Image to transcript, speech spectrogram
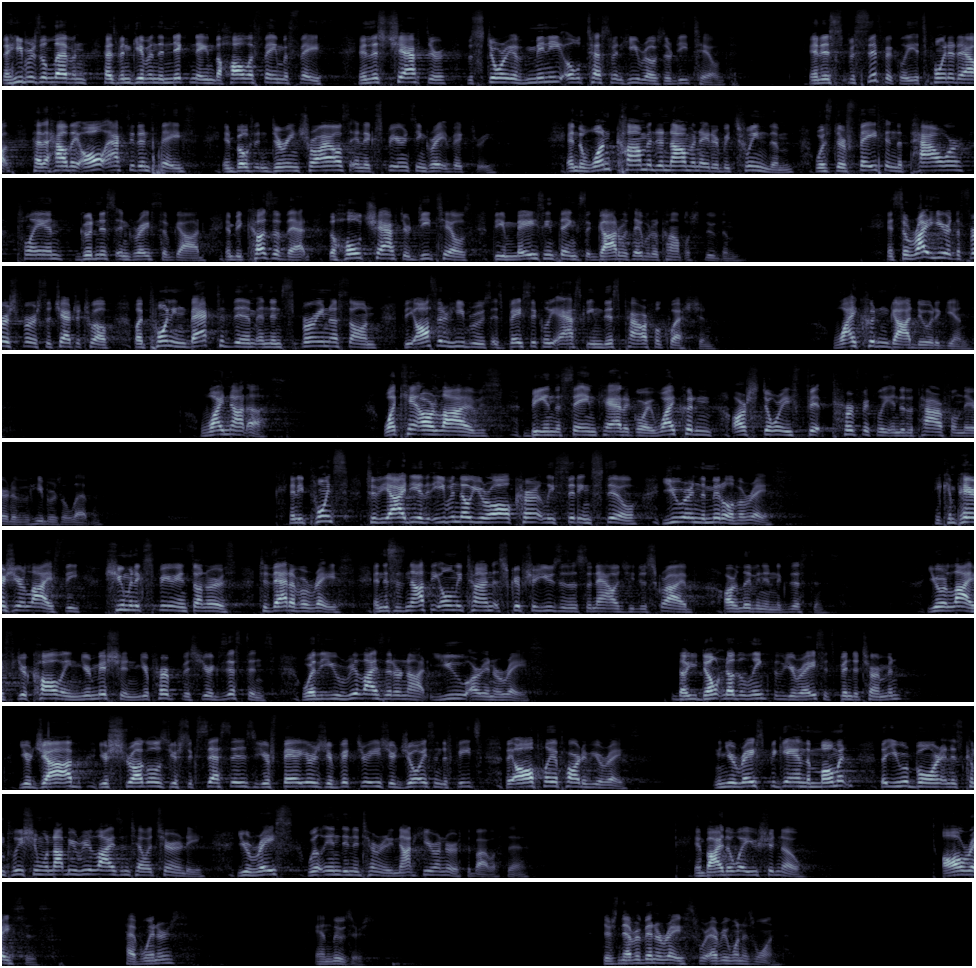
Now, Hebrews 11 has been given the nickname the Hall of Fame of Faith. In this chapter, the story of many Old Testament heroes are detailed. And it specifically, it's pointed out how they all acted in faith in both enduring trials and experiencing great victories. And the one common denominator between them was their faith in the power, plan, goodness, and grace of God. And because of that, the whole chapter details the amazing things that God was able to accomplish through them. And so, right here at the first verse of chapter 12, by pointing back to them and then spurring us on, the author of Hebrews is basically asking this powerful question Why couldn't God do it again? Why not us? Why can't our lives be in the same category? Why couldn't our story fit perfectly into the powerful narrative of Hebrews 11? And he points to the idea that even though you're all currently sitting still, you are in the middle of a race. He compares your life, the human experience on earth, to that of a race. And this is not the only time that Scripture uses this analogy to describe our living in existence. Your life, your calling, your mission, your purpose, your existence, whether you realize it or not, you are in a race. Though you don't know the length of your race, it's been determined. Your job, your struggles, your successes, your failures, your victories, your joys and defeats, they all play a part of your race. And your race began the moment that you were born, and its completion will not be realized until eternity. Your race will end in eternity, not here on earth, the Bible says. And by the way, you should know all races have winners and losers. There's never been a race where everyone has won.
